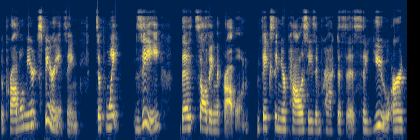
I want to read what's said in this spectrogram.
the problem you're experiencing, to point Z, the solving the problem, fixing your policies and practices so you are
